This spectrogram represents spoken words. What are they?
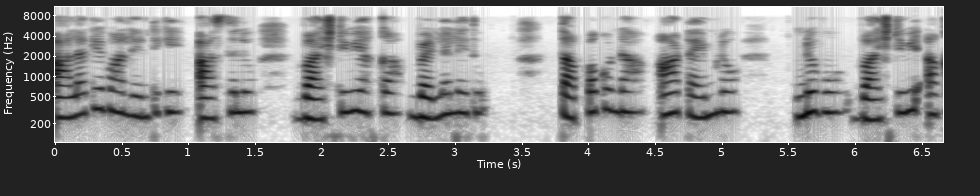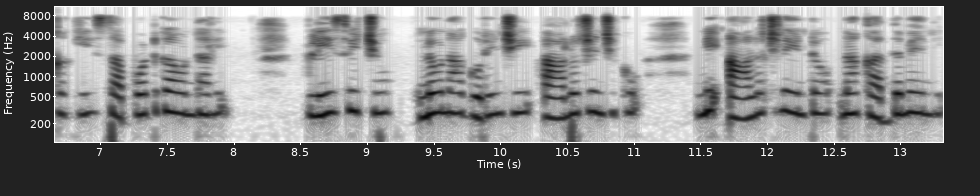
అలాగే వాళ్ళ ఇంటికి అసలు వైష్ణవి అక్క వెళ్ళలేదు. తప్పకుండా ఆ టైంలో నువ్వు వైష్ణవి అక్కకి సపోర్ట్గా ఉండాలి. ప్లీజ్ విచ్చు నువ్వు నా గురించి ఆలోచించకు. నీ ఆలోచన ఏంటో నాకు అర్థమైంది.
